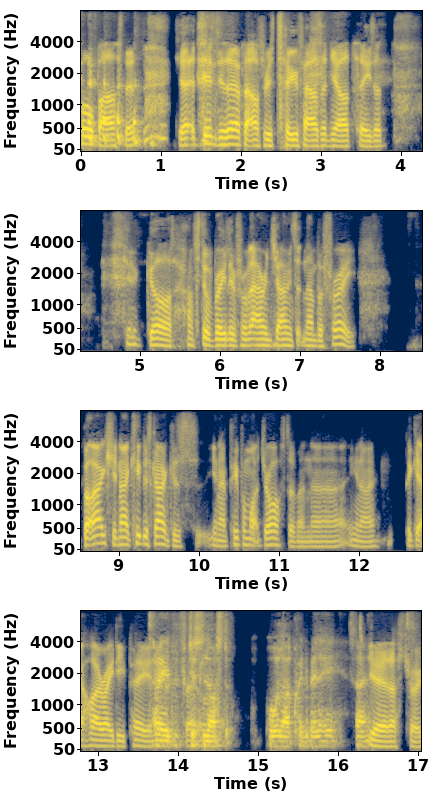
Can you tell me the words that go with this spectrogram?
poor bastard. Didn't deserve that after his two thousand yard season. Good God, I'm still reeling from Aaron Jones at number three. But actually, no, keep this going because you know people might draft them and uh, you know they get a higher ADP. And we've just lost all our credibility. So Yeah, that's true.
